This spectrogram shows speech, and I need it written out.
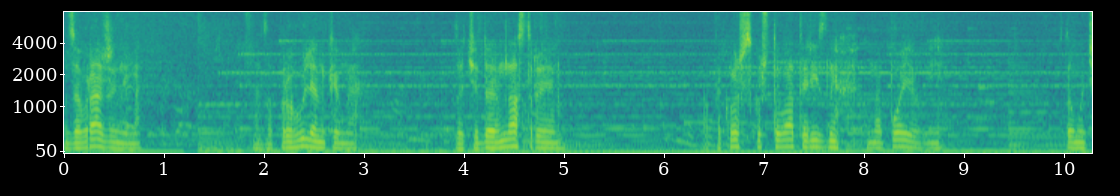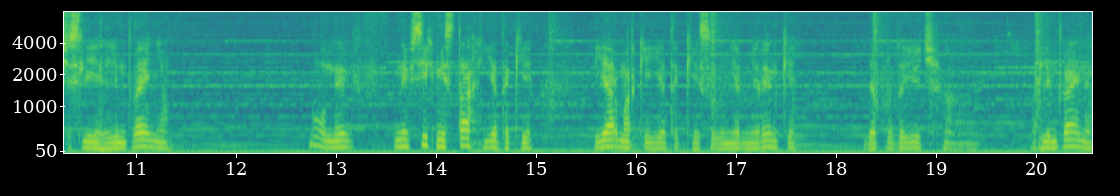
за враженнями, за прогулянками, за чудовим настроєм, також скуштувати різних напоїв і в тому числі лінтвейнів. Ну, не, в- не всіх містах є такі ярмарки, є такі сувенірні ринки, де продають глінтвейни.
